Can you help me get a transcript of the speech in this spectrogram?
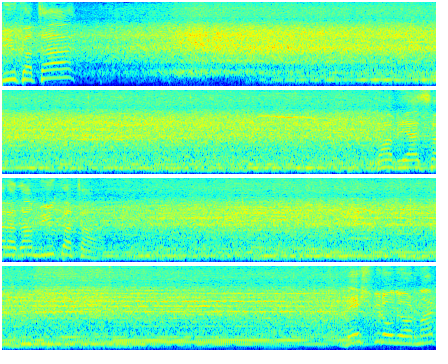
Büyük hata. Gabriel Sara'dan büyük hata. 5-1 oluyor maç.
